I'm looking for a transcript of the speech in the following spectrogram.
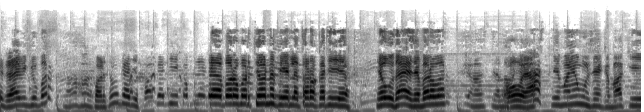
ડ્રાઇવિંગ ઉપર? પણ શું કે પગ હજી કમ્પ્લીટ બરોબર થયો નથી એટલે થોડોક હજી એવું થાય છે બરોબર? ઓય આસ્તીમાં એવું છે કે બાકી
